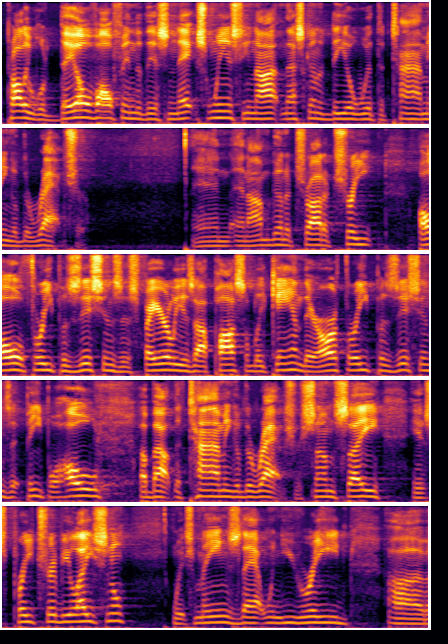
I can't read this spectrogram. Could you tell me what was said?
I probably will delve off into this next Wednesday night, and that's going to deal with the timing of the rapture and and I'm going to try to treat all three positions as fairly as I possibly can. There are three positions that people hold about the timing of the rapture. Some say it's pre-tribulational, which means that when you read uh,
